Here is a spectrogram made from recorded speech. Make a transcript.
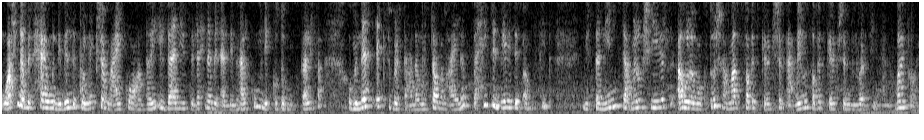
وإحنا بنحاول ن build connection معاكم عن طريق ال values اللي إحنا بنقدمها لكم من الكتب مختلفة ومن ناس expert على مستوى العالم بحيث إن هي تبقى مفيدة. مستنيين تعملوا share أو لو ما كنتوش عملتوا subscription اعملوا subscription دلوقتي. bye bye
